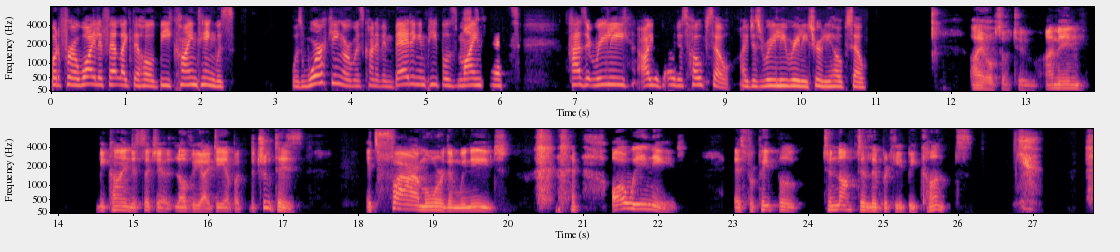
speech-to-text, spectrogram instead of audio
but for a while it felt like the whole be kind thing was was working or was kind of embedding in people's mindsets. Has it really? I I just hope so. I just really, really, truly hope so. I hope so too. I mean, be kind is such a lovely idea, but the truth is, it's far more than we need. All we need is for people to not deliberately be cunts. Yeah.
